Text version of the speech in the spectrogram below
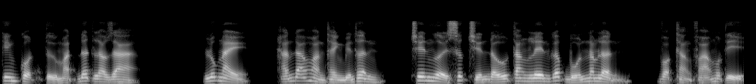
kim cột từ mặt đất lao ra. Lúc này, hắn đã hoàn thành biến thân, trên người sức chiến đấu tăng lên gấp 4 năm lần, vọt thẳng phá 1 tỷ.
